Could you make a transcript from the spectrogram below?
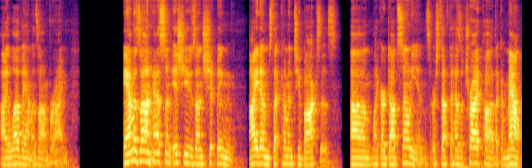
I love Amazon Prime. Amazon has some issues on shipping items that come in two boxes, um, like our Dobsonians or stuff that has a tripod, like a mount.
